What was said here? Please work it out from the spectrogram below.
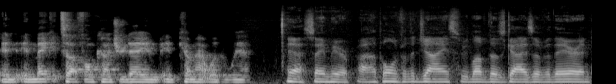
and and make it tough on Country Day and, and come out with a win. Yeah, same here. Uh, pulling for the Giants. We love those guys over there. And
